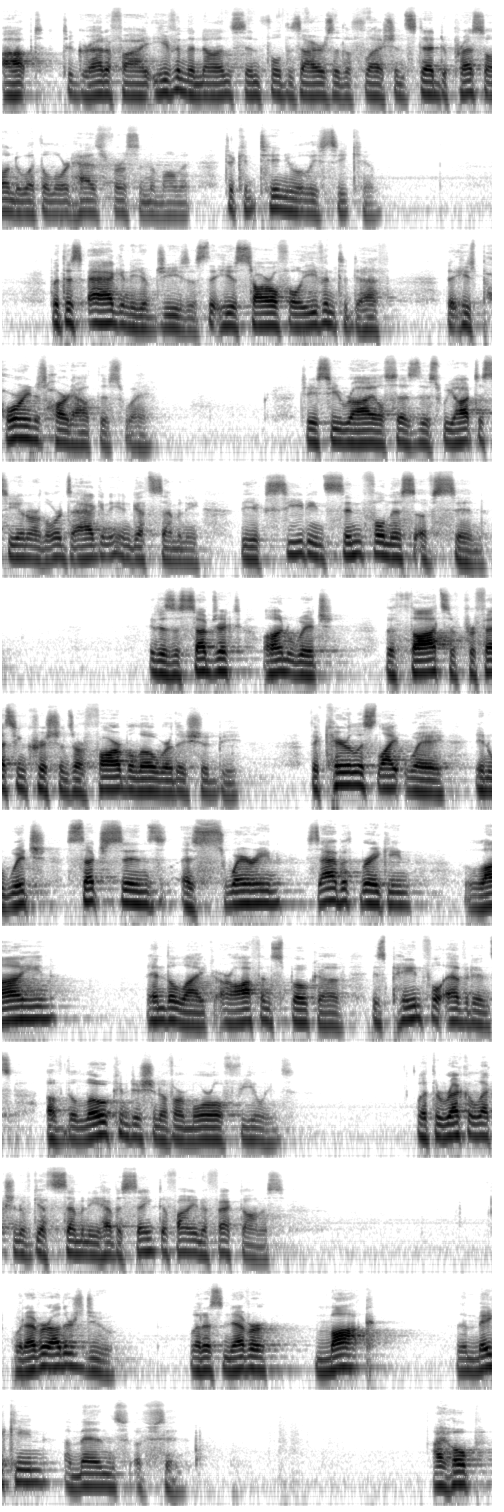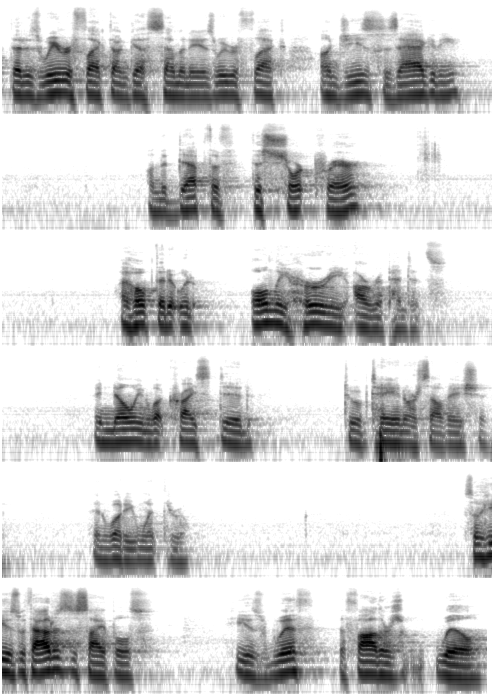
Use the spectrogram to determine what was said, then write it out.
opt to gratify even the non sinful desires of the flesh, instead, to press on to what the Lord has for us in the moment, to continually seek Him. But this agony of Jesus, that He is sorrowful even to death, that He's pouring His heart out this way. J.C. Ryle says this We ought to see in our Lord's agony in Gethsemane the exceeding sinfulness of sin. It is a subject on which the thoughts of professing Christians are far below where they should be. The careless, light way in which such sins as swearing, Sabbath breaking, lying, and the like are often spoke of is painful evidence of the low condition of our moral feelings. Let the recollection of Gethsemane have a sanctifying effect on us. Whatever others do, let us never mock the making amends of sin. I hope that as we reflect on Gethsemane, as we reflect on Jesus' agony, on the depth of this short prayer, I hope that it would only hurry our repentance in knowing what Christ did to obtain our salvation and what he went through. So he is without his disciples, he is with the Father's will.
